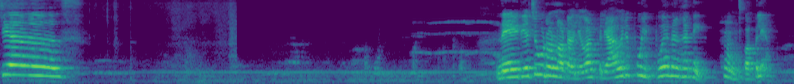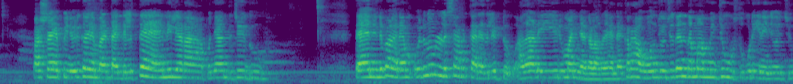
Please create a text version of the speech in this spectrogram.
ചിയേഴ്സ് നേരിയ ചൂടുള്ളോട്ടോ വലിയ കുഴപ്പമില്ല. ആ ഒരു പുളിപ്പ് വരാൻ കാരണം കുഴപ്പമില്ല. പക്ഷേ പിന്നെ ഒരു കാര്യം പറഞ്ഞിട്ട് എന്റെ തേനില്ലടാ. അപ്പൊ ഞാൻ എന്ത് ചെയ്തു? തേനിന് പകരം ഒരു നുള്ളു ശർക്കര അതിലിട്ടു. അതാണ് ഈ ഒരു മഞ്ഞ കളർ എന്റെ ക്രാവും ചോദിച്ചത് എന്താ മമ്മി? ജ്യൂസ് കുടിക്കണേന്ന് ചോദിച്ചു.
